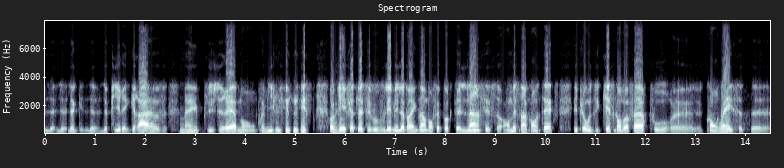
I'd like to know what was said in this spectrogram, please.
le, pire est grave, mhm. ben, plus je dirais à mon premier ministre, OK, faites-le si vous voulez, mais là, par exemple, on ne fait pas que lancer ça. On met ça en contexte et puis on dit qu'est-ce qu'on va faire pour euh, contrer euh,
